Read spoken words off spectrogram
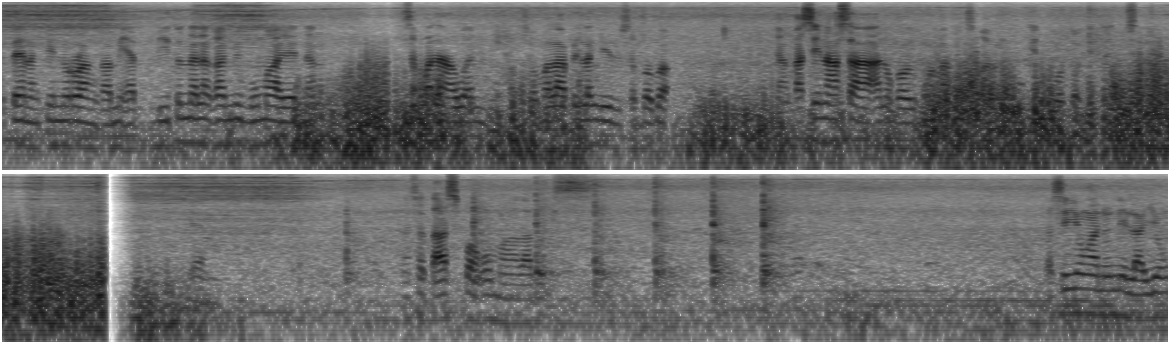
Buti na lang tinuruan kami at dito na lang kami bumayad ng sa Palawan. So malapit lang dito sa baba. Yan, kasi nasa ano ko malapit sa aming bukid po to dito sa yan. Nasa taas po ako mga kabiks kasi yung ano nila yung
